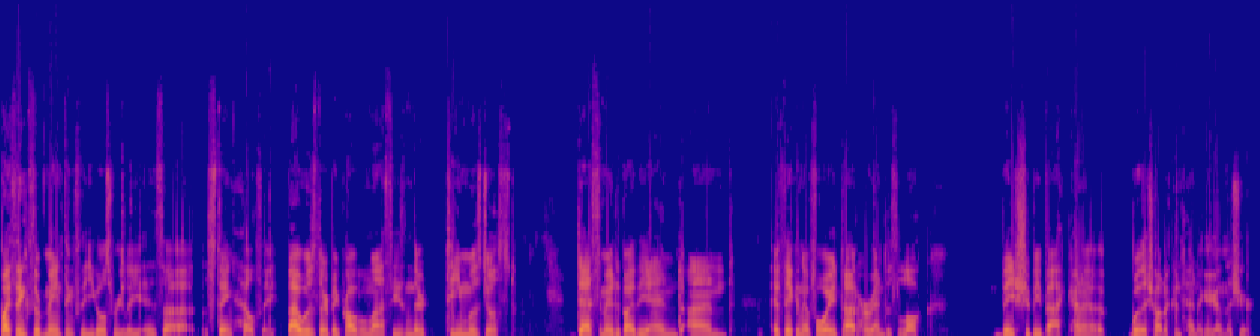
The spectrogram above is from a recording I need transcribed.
but I think the main thing for the Eagles really is uh, staying healthy. That was their big problem last season. Their team was just decimated by the end, and if they can avoid that horrendous luck, they should be back kind of with a shot at contending again this year.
